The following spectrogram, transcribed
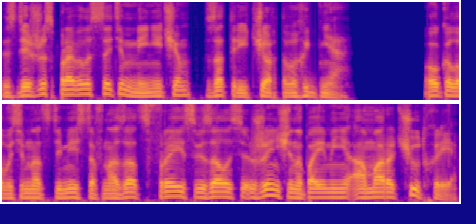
Здесь же справилась с этим менее чем за три чертовых дня. Около 18 месяцев назад с Фрей связалась женщина по имени Амара Чудхри.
